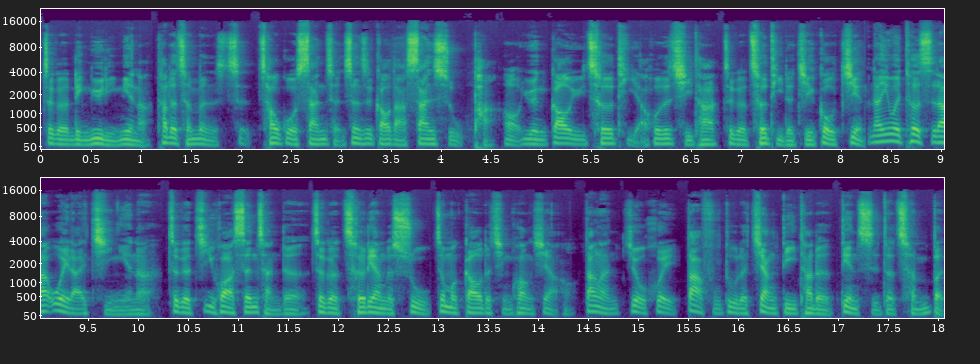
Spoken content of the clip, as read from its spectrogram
这个领域里面啊，它的成本是超过三成，甚至高达三十五帕哦，远高于车体啊或者其他这个车体的结构件。那因为特斯拉未来几年呢，这个计划生产的这个车辆的数这么高的情况下哈，当然就会大幅度的降低它的电池的成本。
